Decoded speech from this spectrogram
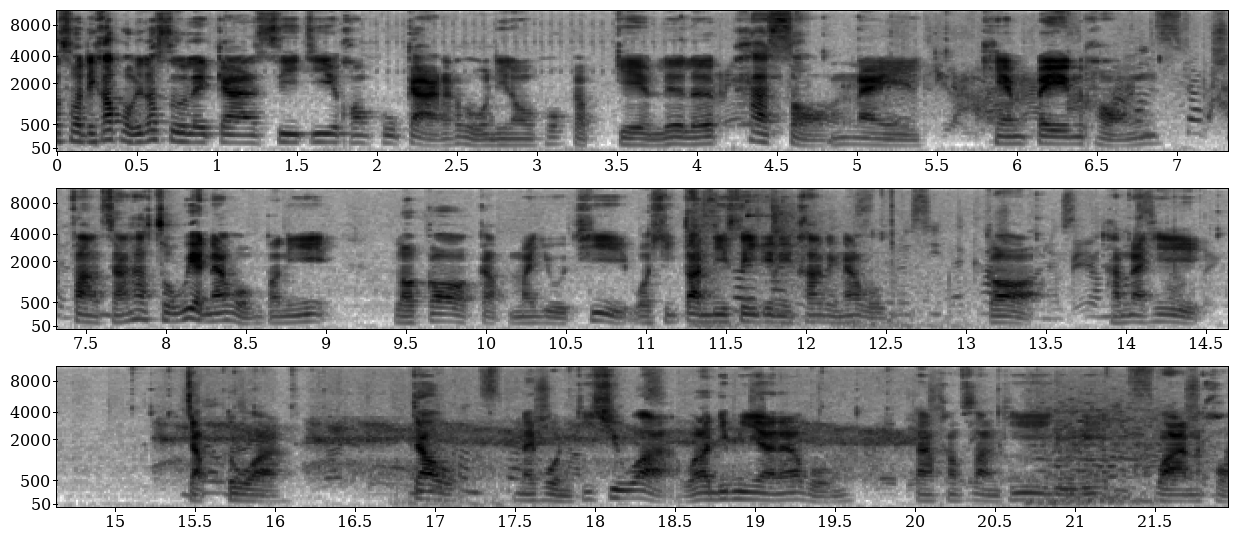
ก็สวัสดีครับ ผมยินดีต้อนรับสู่รายการ CG ของกูกากนะครับผมวันนี้เราพบกับเกมเลือดเลิศภาค2ในแคมเปญของฝั่งสหภาพโซเวียตนะครับผมตอนนี้เราก็กลับมาอยู่ที่วอชิงตันดีซีกันอีกครั้งหนึ่งนะครับผม ก็ทำหน้าที่จับตัวเจ้านายพลที่ชื่อว่าวลาดิเมียร์นะครับผม ตามคำสั่งที่ยูริวานขอ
